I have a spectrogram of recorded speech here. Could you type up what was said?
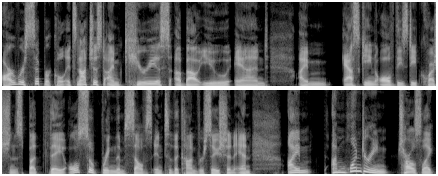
are reciprocal. It's not just I'm curious about you and I'm asking all of these deep questions, but they also bring themselves into the conversation. And I'm I'm wondering, Charles, like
